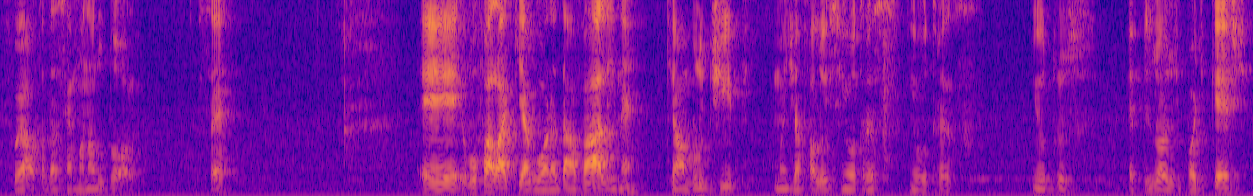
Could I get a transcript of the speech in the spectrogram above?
Foi a alta da semana do dólar, tá certo? É, eu vou falar aqui agora da Vale, né? Que é uma blue chip, como a gente já falou isso em outras, em outras, em outros episódios de podcast.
